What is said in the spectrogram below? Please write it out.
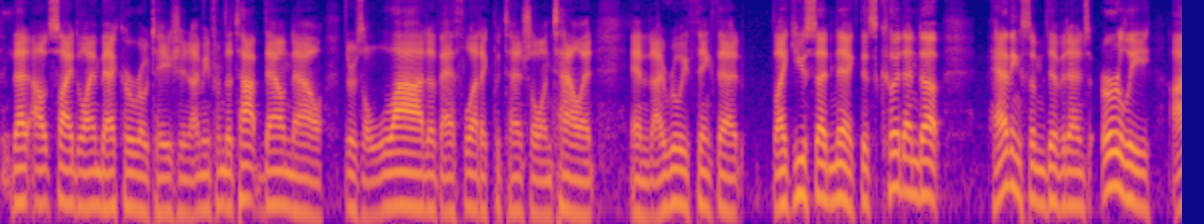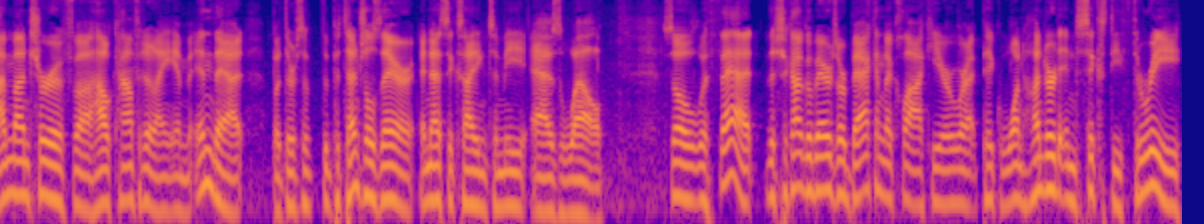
that outside linebacker rotation. I mean, from the top down now, there's a lot of athletic potential and talent, and I really think that, like you said, Nick, this could end up having some dividends early. I'm not sure if uh, how confident I am in that, but there's a, the potential's there, and that's exciting to me as well. So with that, the Chicago Bears are back in the clock here. We're at pick 163.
